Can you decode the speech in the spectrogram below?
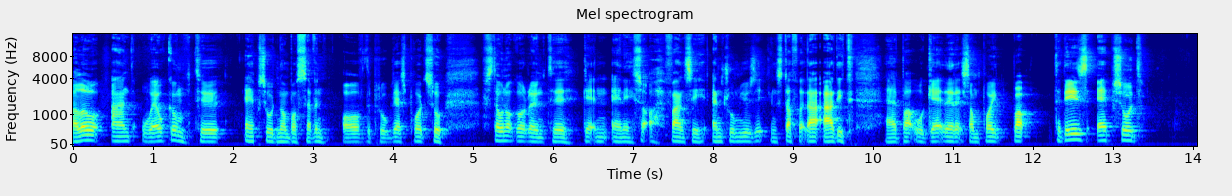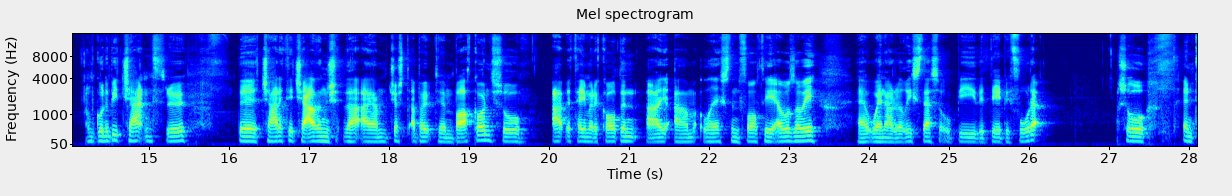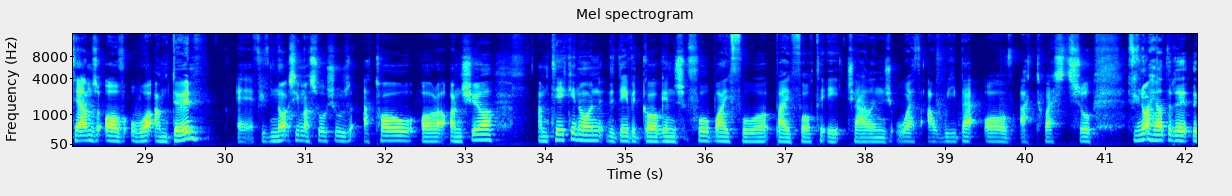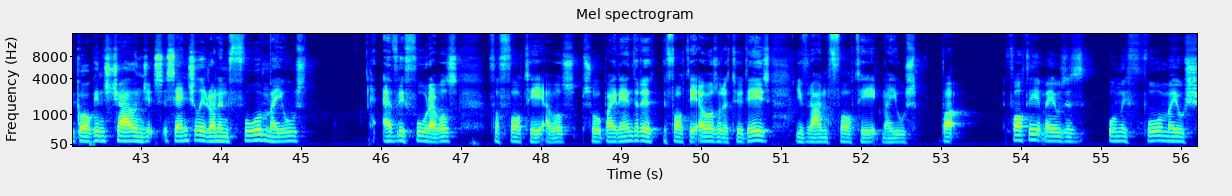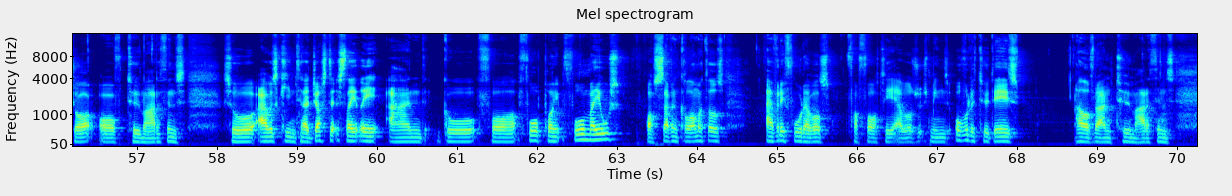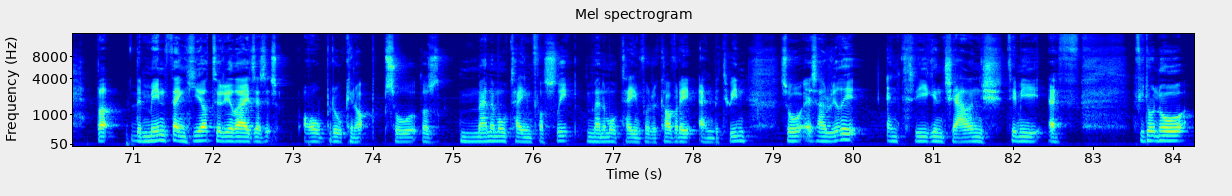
Hello and welcome to episode number seven of the Progress Pod. So, I've still not got around to getting any sort of fancy intro music and stuff like that added, uh, but we'll get there at some point. But today's episode, I'm going to be chatting through the charity challenge that I am just about to embark on. So, at the time of recording, I am less than 48 hours away. Uh, when I release this, it will be the day before it. So, in terms of what I'm doing, Eh, if you've not seen my socials at all or are unsure, I'm taking on the David Goggins 4x4 by 48 challenge with a wee bit of a twist. So, if you've not heard of the, the Goggins challenge, it's essentially running four miles every four hours for 48 hours. So, by the end of the, the 48 hours or the two days, you've ran 48 miles. But 48 miles is only four miles short of two marathons. So I was keen to adjust it slightly and go for 4.4 miles or 7 kilometres every 4 hours for 48 hours, which means over the two days I'll have ran two marathons. But the main thing here to realise is it's all broken up. So there's minimal time for sleep, minimal time for recovery in between. So it's a really intriguing challenge to me. If if you don't know,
